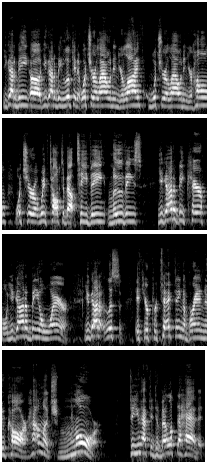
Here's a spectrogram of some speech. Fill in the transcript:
You got to be uh, you got to be looking at what you're allowing in your life, what you're allowing in your home, what you're. We've talked about TV, movies. You got to be careful. You got to be aware. You got to listen. If you're protecting a brand new car, how much more do you have to develop the habit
